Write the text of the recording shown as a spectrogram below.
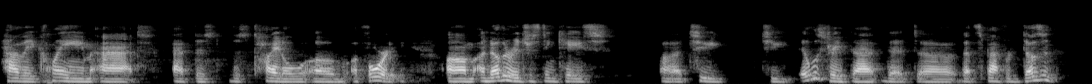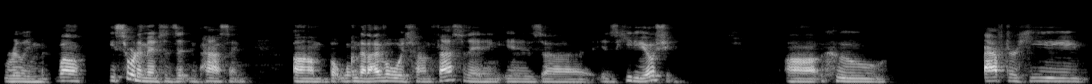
have a claim at at this this title of authority. Um, another interesting case uh, to to illustrate that that uh, that Spafford doesn't really well. He sort of mentions it in passing, um, but one that I've always found fascinating is uh, is Hideyoshi, uh, who after he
